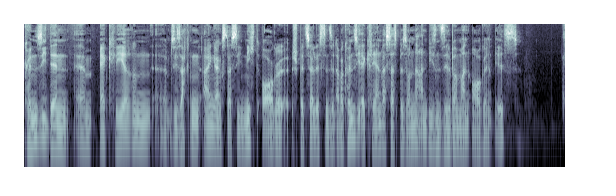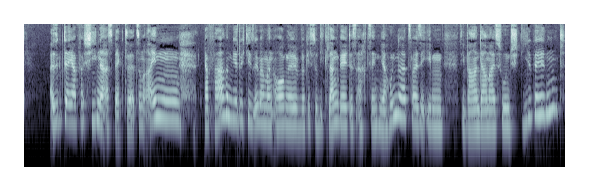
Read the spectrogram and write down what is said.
Können Sie denn ähm, erklären, äh, Sie sagten eingangs, dass Sie nicht Orgelspezialistin sind, aber können Sie erklären, was das Besondere an diesen Silbermann-Orgeln ist? Also es gibt ja, verschiedene Aspekte. Zum einen erfahren wir durch die Silbermann-Orgel wirklich so die Klangwelt des 18. Jahrhunderts, weil sie eben, sie waren damals schon stilbildend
